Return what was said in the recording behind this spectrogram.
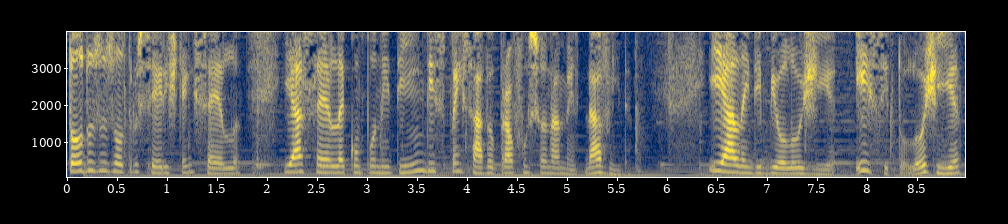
todos os outros seres têm célula, e a célula é componente indispensável para o funcionamento da vida. E além de biologia e citologia,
